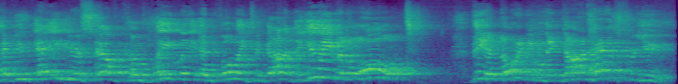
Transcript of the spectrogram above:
Have you gave yourself completely and fully to God? Do you even want the anointing that God has for you?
